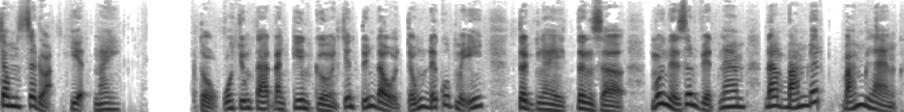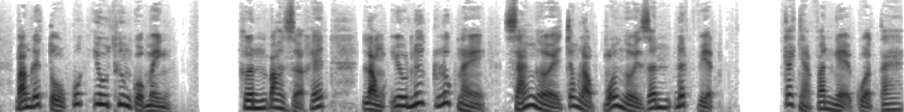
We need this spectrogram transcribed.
trong giai đoạn hiện nay. Tổ quốc chúng ta đang kiên cường trên tuyến đầu chống đế quốc Mỹ. Từng ngày, từng giờ, mỗi người dân Việt Nam đang bám đất, bám làng, bám lấy Tổ quốc yêu thương của mình. Hơn bao giờ hết, lòng yêu nước lúc này sáng ngời trong lòng mỗi người dân đất Việt. Các nhà văn nghệ của ta,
